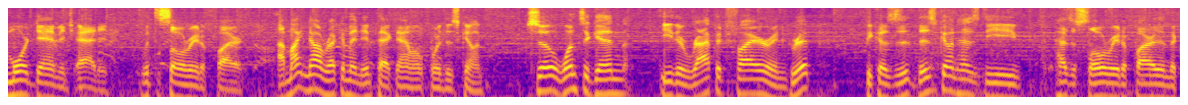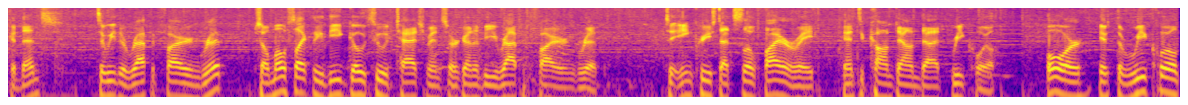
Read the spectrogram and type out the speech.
more damage added with the slower rate of fire. I might not recommend impact ammo for this gun. So once again, either rapid fire and grip, because this gun has the has a slower rate of fire than the cadence. So either rapid fire and grip. So most likely the go-to attachments are going to be rapid fire and grip to increase that slow fire rate and to calm down that recoil. Or if the recoil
